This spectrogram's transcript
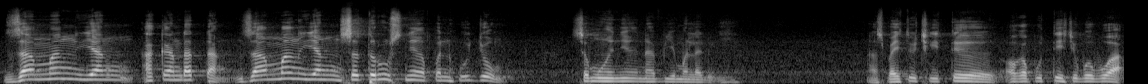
zaman yang akan datang zaman yang seterusnya penhujung semuanya Nabi melalui. Nah, sebab itu cerita orang putih cuba buat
